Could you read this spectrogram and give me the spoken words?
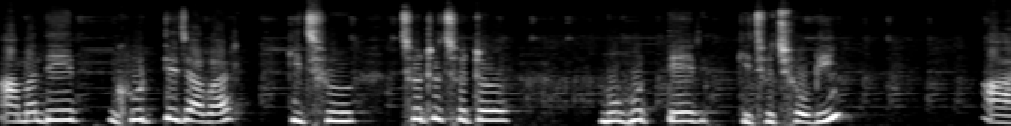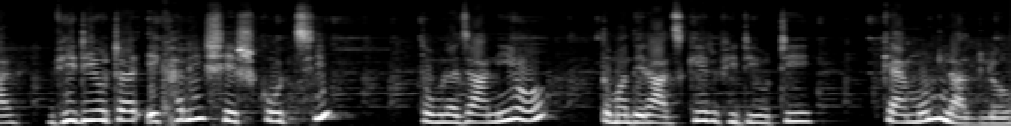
আমাদের ঘুরতে যাওয়ার কিছু ছোট ছোট মুহূর্তের কিছু ছবি। আর ভিডিওটা এখানেই শেষ করছি। তোমরা জানিও তোমাদের আজকের ভিডিওটি কেমন লাগল।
